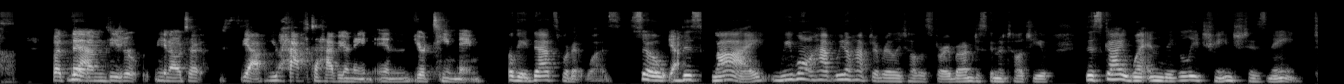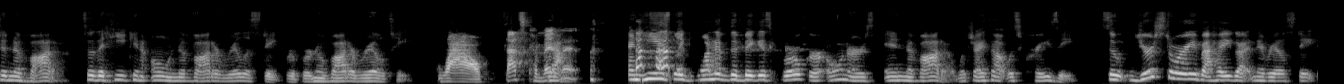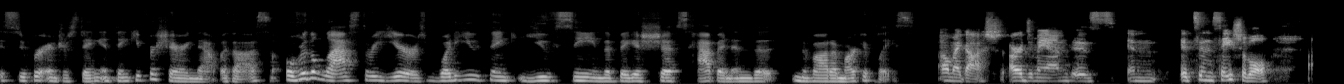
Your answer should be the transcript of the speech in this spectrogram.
But then yeah. these are, you know, to yeah, you have to have your name in your team name. Okay, that's what it was. So yeah. this guy, we won't have we don't have to really tell the story, but I'm just going to tell it to you. This guy went and legally changed his name to Nevada so that he can own Nevada Real Estate Group or Nevada Realty. Wow, that's commitment. Yeah. and he's like one of the biggest broker owners in Nevada, which I thought was crazy. So, your story about how you got into real estate is super interesting. And thank you for sharing that with us. Over the last three years, what do you think you've seen the biggest shifts happen in the Nevada marketplace? Oh my gosh, our demand is in it's insatiable.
